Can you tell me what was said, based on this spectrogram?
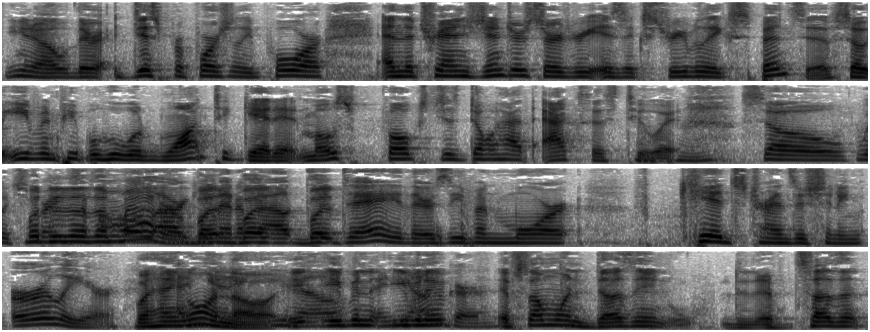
you know they're disproportionately poor, and the transgender surgery is extremely expensive. So even people who would want to get it, most folks just don't have access to it. Mm-hmm. So which But it brings up a doesn't whole matter. argument But- but- about but- today. There's even more kids transitioning earlier. But hang on getting, though, you know, even even if, younger. if someone doesn't if doesn't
